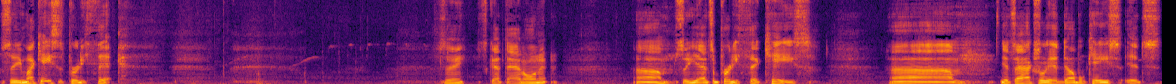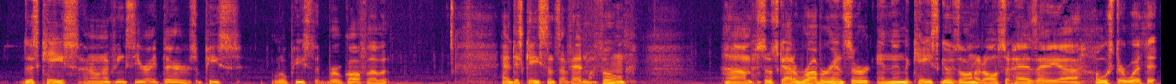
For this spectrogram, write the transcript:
see. My case is pretty thick. See, it's got that on it. Um, so yeah, it's a pretty thick case. Um, it's actually a double case. It's this case, I don't know if you can see right there, there's a piece, a little piece that broke off of it. Had this case since I've had my phone. Um, so it's got a rubber insert and then the case goes on. It also has a uh, holster with it,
